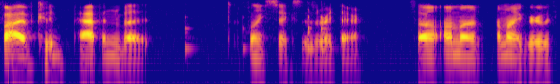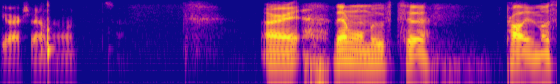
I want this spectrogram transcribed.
five could happen, but definitely six is right there. So I'm gonna I'm gonna agree with you actually on that one. So, all right. Then we'll move to probably the most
